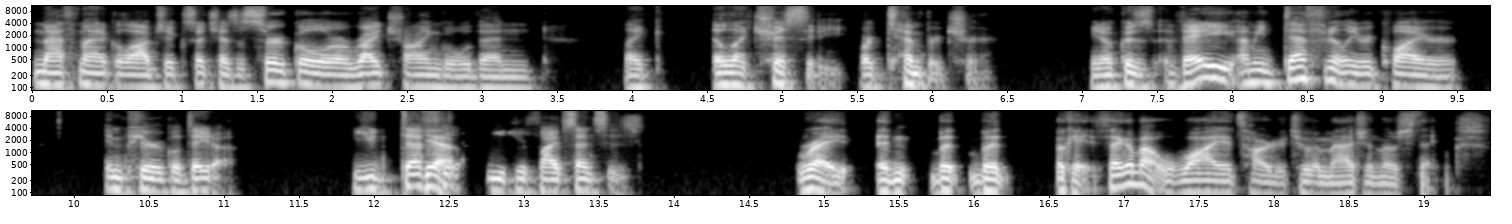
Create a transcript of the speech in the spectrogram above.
mathematical objects such as a circle or a right triangle than like electricity or temperature you know because they i mean definitely require empirical data you definitely yeah. need your five senses right and but but okay think about why it's harder to imagine those things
